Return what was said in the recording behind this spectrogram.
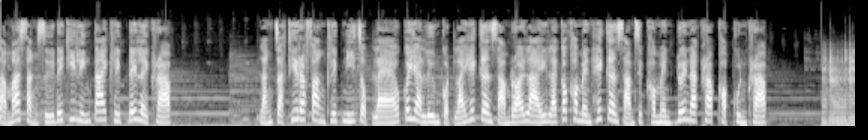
สามารถสั่งซื้อได้ที่ลิงก์ใต้คลิปได้เลยครับ หลังจากที่รับฟังคลิปนี้จบแล้วก็อย่าลืมกดไลค์ให้เกิน 300 ไลค์และก็คอมเมนต์ให้เกิน 30 คอมเมนต์ด้วยนะครับ ขอบคุณครับ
